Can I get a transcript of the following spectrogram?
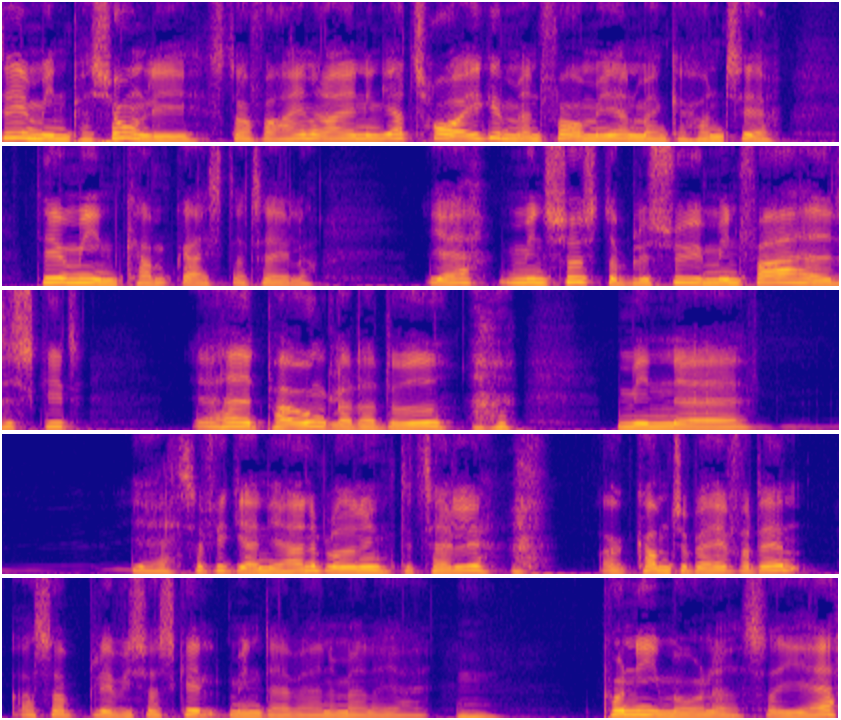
det er min personlige står for egen regning. Jeg tror ikke, man får mere, end man kan håndtere. Det er jo min kampgejst, der taler. Ja, min søster blev syg, min far havde det skidt. Jeg havde et par onkler, der døde. min, øh, ja, så fik jeg en hjerneblødning, detalje, og kom tilbage fra den, og så blev vi så skilt, min daværende mand og jeg, mm. på ni måneder. Så ja,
